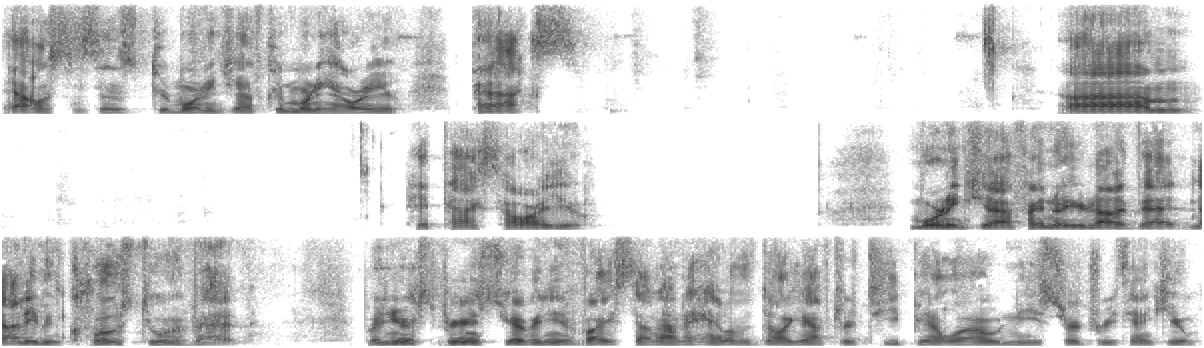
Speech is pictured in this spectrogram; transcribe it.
Allison says, Good morning, Jeff. Good morning. How are you? Pax, um, hey, Pax, how are you? Morning, Jeff. I know you're not a vet, not even close to a vet, but in your experience, do you have any advice on how to handle the dog after TPLO knee surgery? Thank you.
